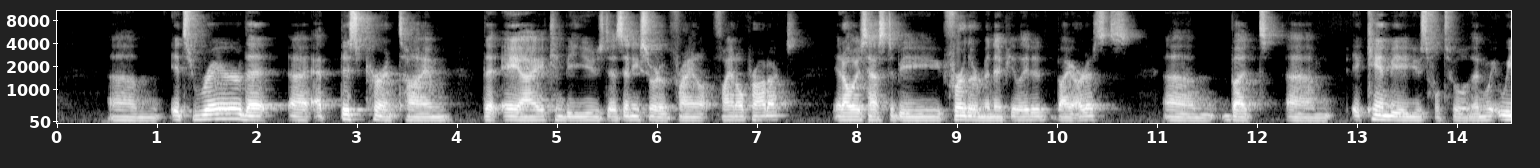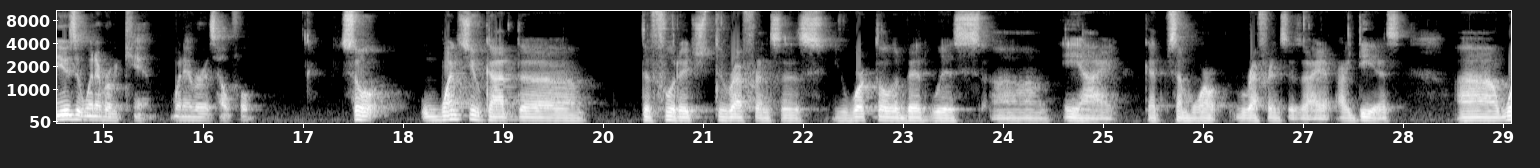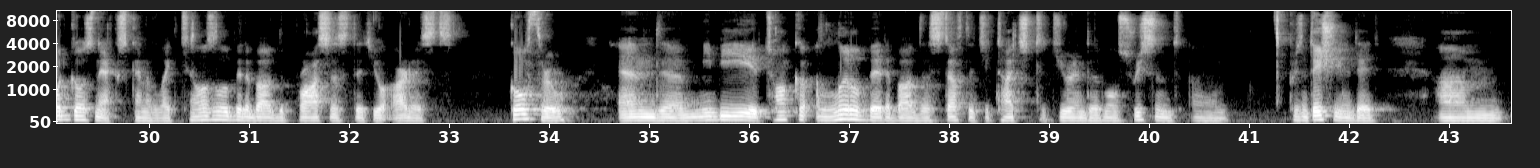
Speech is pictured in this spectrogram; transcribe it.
Um, it's rare that uh, at this current time that AI can be used as any sort of final, final product. It always has to be further manipulated by artists, um, but um, it can be a useful tool. And we, we use it whenever we can, whenever it's helpful. So once you've got the the footage, the references, you worked a little bit with um, AI, got some more references, ideas. Uh, what goes next? Kind of like tell us a little bit about the process that your artists go through and uh, maybe talk a little bit about the stuff that you touched during the most recent um, presentation you did. Um,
